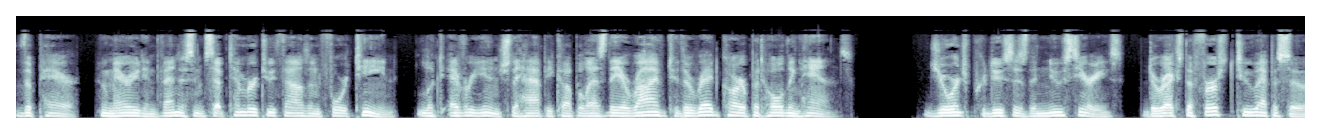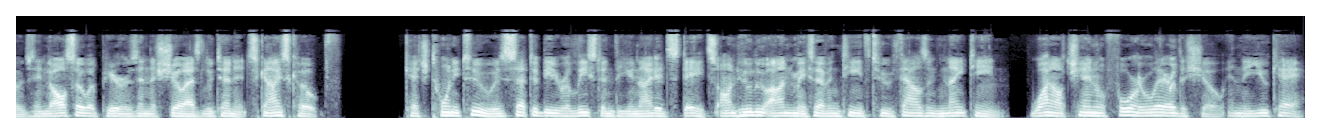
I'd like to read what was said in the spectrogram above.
The pair, who married in Venice in September 2014, looked every inch the happy couple as they arrived to the red carpet holding hands. George produces the new series, directs the first two episodes and also appears in the show as Lieutenant Scheisskopf. Catch-22 is set to be released in the United States on Hulu on May 17, 2019, while Channel 4 will air the show in the UK.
